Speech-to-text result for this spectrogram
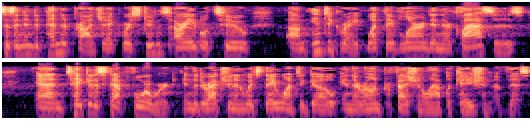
This is an independent project where students are able to um, integrate what they've learned in their classes and take it a step forward in the direction in which they want to go in their own professional application of this.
